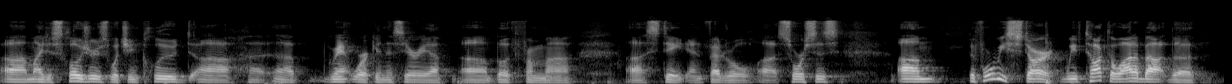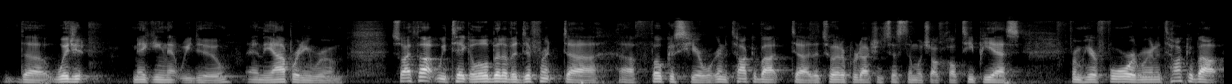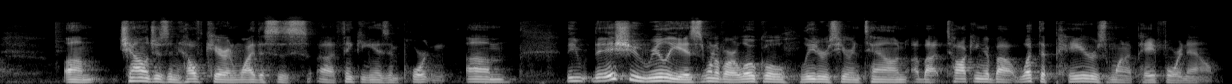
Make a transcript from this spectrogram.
uh, my disclosures, which include uh, uh, grant work in this area, uh, both from uh, uh, state and federal uh, sources. Um, before we start, we've talked a lot about the, the widget making that we do and the operating room. So I thought we'd take a little bit of a different uh, uh, focus here. We're going to talk about uh, the Toyota Production System, which I'll call TPS, from here forward. We're going to talk about um, challenges in healthcare and why this is uh, thinking is important. Um, the, the issue really is one of our local leaders here in town about talking about what the payers want to pay for now.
